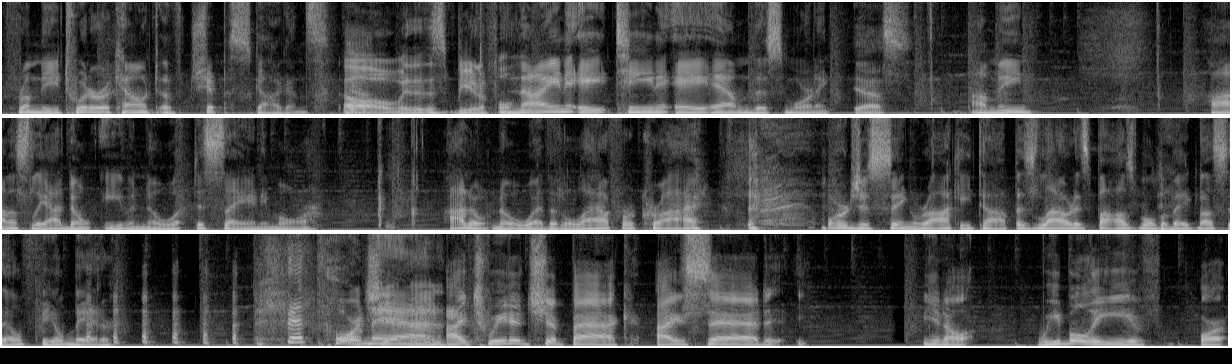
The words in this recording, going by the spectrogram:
from the Twitter account of Chip Scoggins. Oh, this is beautiful. 9:18 a.m. this morning. Yes. I mean, honestly, I don't even know what to say anymore. I don't know whether to laugh or cry or just sing Rocky Top as loud as possible to make myself feel better. that poor, Poor Chip, man. I tweeted Chip back. I said, you know, we believe, or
